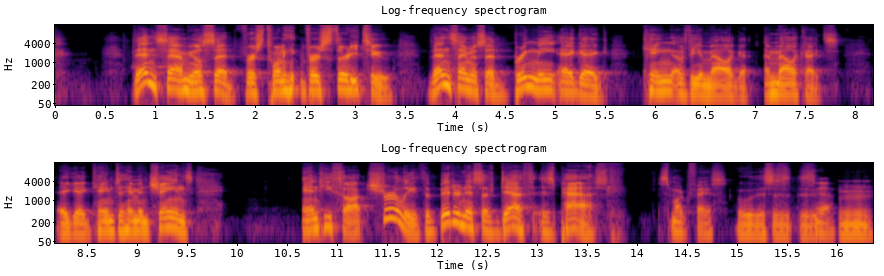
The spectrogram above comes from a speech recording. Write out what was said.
then Samuel said, verse twenty, verse thirty-two. Then Samuel said, "Bring me Agag, king of the Amalekites." Agag came to him in chains, and he thought, "Surely the bitterness of death is past." Smug face. Ooh, this is this is. Yeah. mm.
